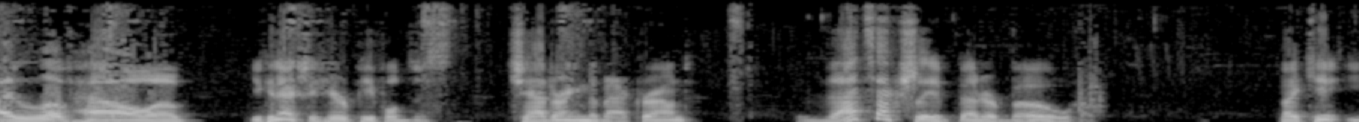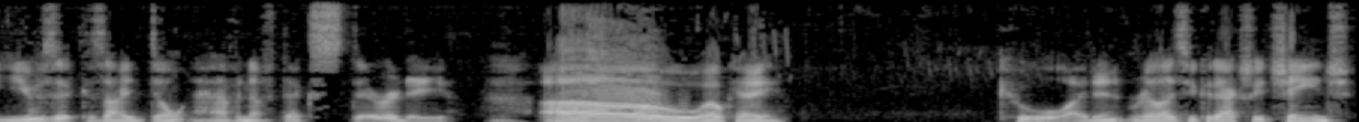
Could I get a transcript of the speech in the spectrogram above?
I love how uh, you can actually hear people just chattering in the background. That's actually a better bow. But I can't use it because I don't have enough dexterity. Oh, okay. Cool, I didn't realize you could actually change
